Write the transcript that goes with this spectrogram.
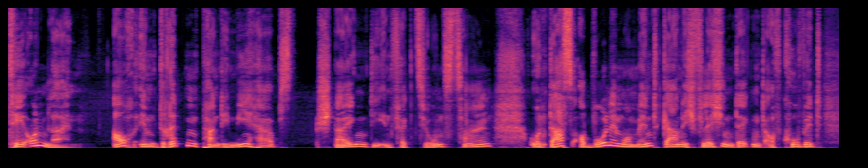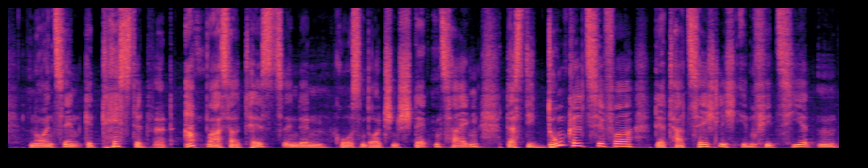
T-Online. Auch im dritten Pandemieherbst steigen die Infektionszahlen und das, obwohl im Moment gar nicht flächendeckend auf Covid-19 getestet wird. Abwassertests in den großen deutschen Städten zeigen, dass die Dunkelziffer der tatsächlich Infizierten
